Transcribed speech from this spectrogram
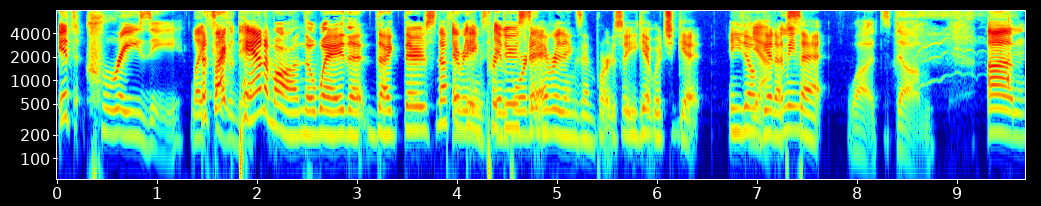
it's crazy. Like it's like the- Panama in the way that like there's nothing Everything's being produced. imported? Everything's imported, so you get what you get, and you don't Yeah, get I mean- upset. Well, it's dumb. Um,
